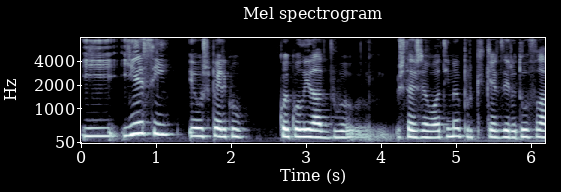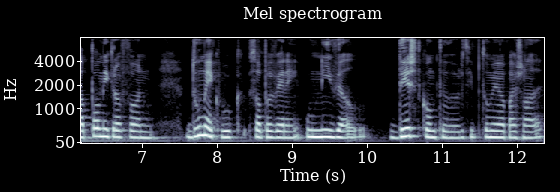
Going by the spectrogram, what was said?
E, e é assim, eu espero que, que a qualidade do, esteja ótima, porque quer dizer, eu estou a falar para o microfone do MacBook, só para verem o nível deste computador, tipo, estou mesmo apaixonada.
